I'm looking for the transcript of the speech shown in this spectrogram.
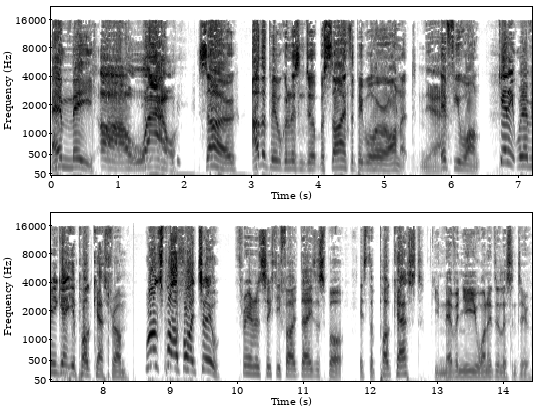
and me. Oh, wow. So, other people can listen to it besides the people who are on it. Yeah. If you want. Get it wherever you get your podcast from. We're on Spotify too. 365 Days of Sport. It's the podcast you never knew you wanted to listen to.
